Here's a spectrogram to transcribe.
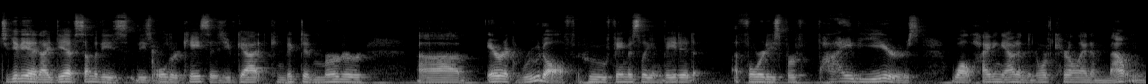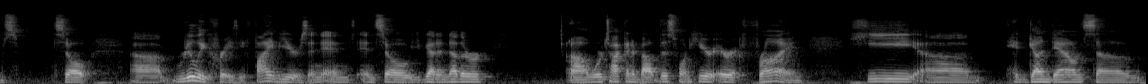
to give you an idea of some of these these older cases. You've got convicted murder uh, Eric Rudolph, who famously invaded authorities for five years while hiding out in the North Carolina mountains. So Uh, really crazy, five years, and and and so you've got another. Uh, we're talking about this one here, Eric Frein. He um, had gunned down some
